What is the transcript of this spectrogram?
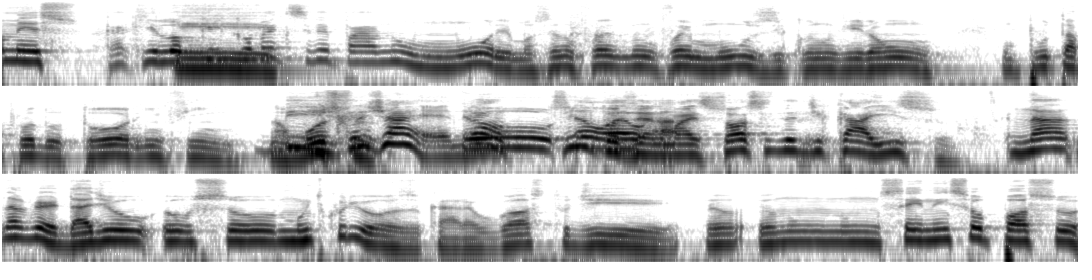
começo. Cara, que louco. E- como é que você veio parar no humor, irmão? Você não foi, não foi músico, não virou um, um puta produtor, enfim. Não, Bicho, música ele já é, né? eu- sim, não, tô eu- dizendo, a- mas só se dedicar a isso. Na, na verdade, eu, eu sou muito curioso, cara. Eu gosto de. Eu, eu não, não sei nem se eu posso.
